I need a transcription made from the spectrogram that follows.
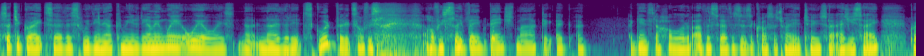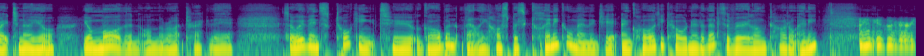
such a great service within our community. I mean, we we always know, know that it's good, but it's obviously obviously been benchmarked a, a, against a whole lot of other services across Australia too. So, as you say, great to know you're you're more than on the right track there. So we've been talking to Goulburn Valley Hospice Clinical Manager and Quality Coordinator. That's a very long title, Annie. It is a very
